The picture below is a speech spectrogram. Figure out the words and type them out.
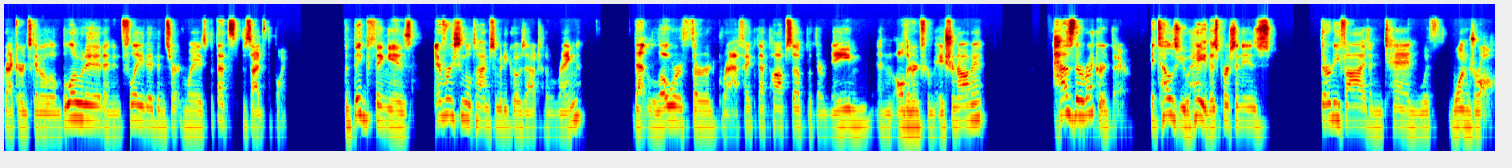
records get a little bloated and inflated in certain ways, but that's besides the point. The big thing is every single time somebody goes out to the ring, that lower third graphic that pops up with their name and all their information on it has their record there. It tells you, hey, this person is 35 and 10 with one draw.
